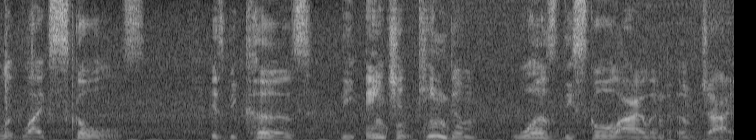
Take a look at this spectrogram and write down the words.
look like skulls is because the ancient kingdom was the skull island of Jaya.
